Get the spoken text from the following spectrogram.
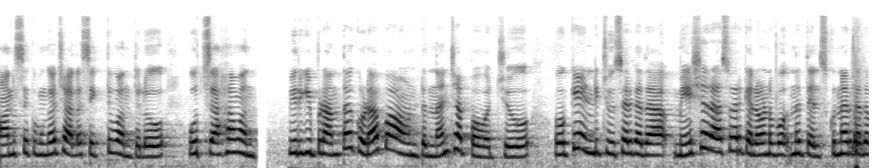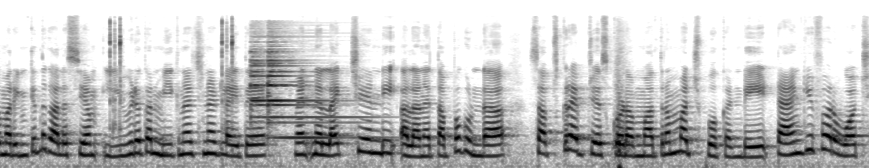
మానసికంగా చాలా శక్తివంతులు ఉత్సాహవంతులు. వీరికి ఇప్పుడు అంతా కూడా బాగుంటుందని చెప్పవచ్చు. ఓకే అండి చూశారు కదా. మేషరాశి వారికి ఎలా ఉండబోతుందో తెలుసుకున్నారు కదా. మరి ఇంకెందుకు ఆలస్యం? ఈ వీడియో కానీ మీకు నచ్చినట్లయితే వెంటనే లైక్ చేయండి. అలానే తప్పకుండా సబ్స్క్రైబ్ చేసుకోవడం మాత్రం మర్చిపోకండి. Thank you for watching.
